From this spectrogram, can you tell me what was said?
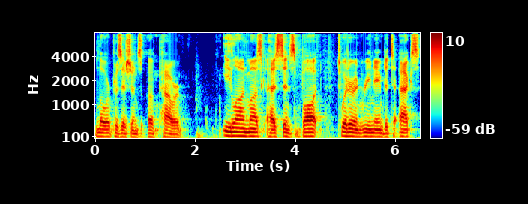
lower positions of power. Elon Musk has since bought Twitter and renamed it to X.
